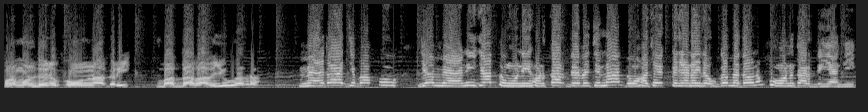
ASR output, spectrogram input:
ਹੁਣ ਮੁੰਡੇ ਨੂੰ ਫੋਨ ਨਾ ਕਰੀ ਵਾਦਾ ਵੱਧ ਜਾਊਗਾ ਫਿਰ। ਮੈਂ ਤਾਂ ਅੱਜ ਬਾਪੂ ਜਾਂ ਮੈਂ ਨਹੀਂ ਜਾਂ ਤੂੰ ਨਹੀਂ ਹੁਣ ਘਰ ਦੇ ਵਿੱਚ ਨਾ ਦੋਹਾਂ 'ਚ ਇੱਕ ਜਣਾ ਹੀ ਰਹੂਗਾ ਮੈਂ ਤਾਂ ਉਹਨੂੰ ਫੋਨ ਕਰਦੀ ਆਂਗੀ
